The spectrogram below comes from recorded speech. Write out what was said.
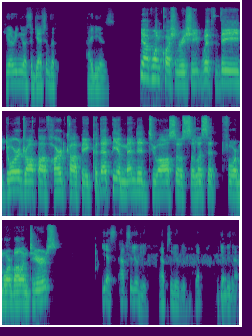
hearing your suggestions and ideas. Yeah, I have one question, Rishi. With the door drop off hard copy, could that be amended to also solicit for more volunteers? Yes, absolutely. Absolutely. Yep, we can do that.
